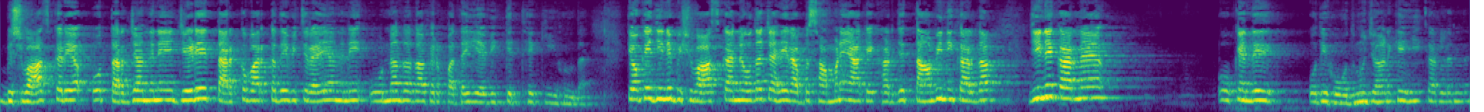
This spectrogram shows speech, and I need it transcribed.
ਵਿਸ਼ਵਾਸ ਕਰਿਆ, ਉਹ ਤਰ ਜਾਂਦੇ ਨੇ। ਜਿਹੜੇ ਤਰਕ ਵਰਕ ਦੇ ਵਿੱਚ ਰਹਿ ਜਾਂਦੇ ਨੇ, ਉਹਨਾਂ ਦਾ ਤਾਂ ਫਿਰ ਪਤਾ ਹੀ ਹੈ ਵੀ ਕਿੱਥੇ ਕੀ ਹੁੰਦਾ। ਕਿਉਂਕਿ ਜਿਹਨੇ ਵਿਸ਼ਵਾਸ ਕਰਨਾ ਉਹਦਾ ਚਾਹੇ ਰੱਬ ਸਾਹਮਣੇ ਆ ਕੇ ਖੜ ਜੇ, ਤਾਂ ਵੀ ਨਹੀਂ ਕਰਦਾ। ਜਿਹਨੇ ਕਰਨਾ ਉਹ ਕਹਿੰਦੇ ਉਹਦੀ ਹੋਦ ਨੂੰ ਜਾਣ ਕੇ ਹੀ ਕਰ ਲੈਂਦਾ।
